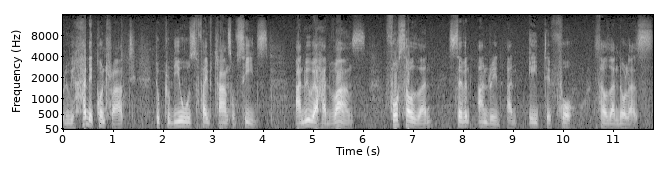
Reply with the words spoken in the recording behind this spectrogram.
when we had a contract to produce five tons of seeds and we were advanced $4,784,000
